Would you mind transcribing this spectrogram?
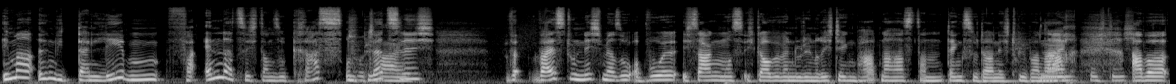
immer irgendwie dein Leben verändert sich dann so krass und Total. plötzlich we- weißt du nicht mehr so, obwohl ich sagen muss, ich glaube, wenn du den richtigen Partner hast, dann denkst du da nicht drüber Nein, nach. richtig. Aber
